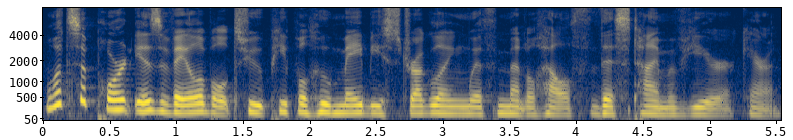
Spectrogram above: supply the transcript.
What support is available to people who may be struggling with mental health this time of year, Karen?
